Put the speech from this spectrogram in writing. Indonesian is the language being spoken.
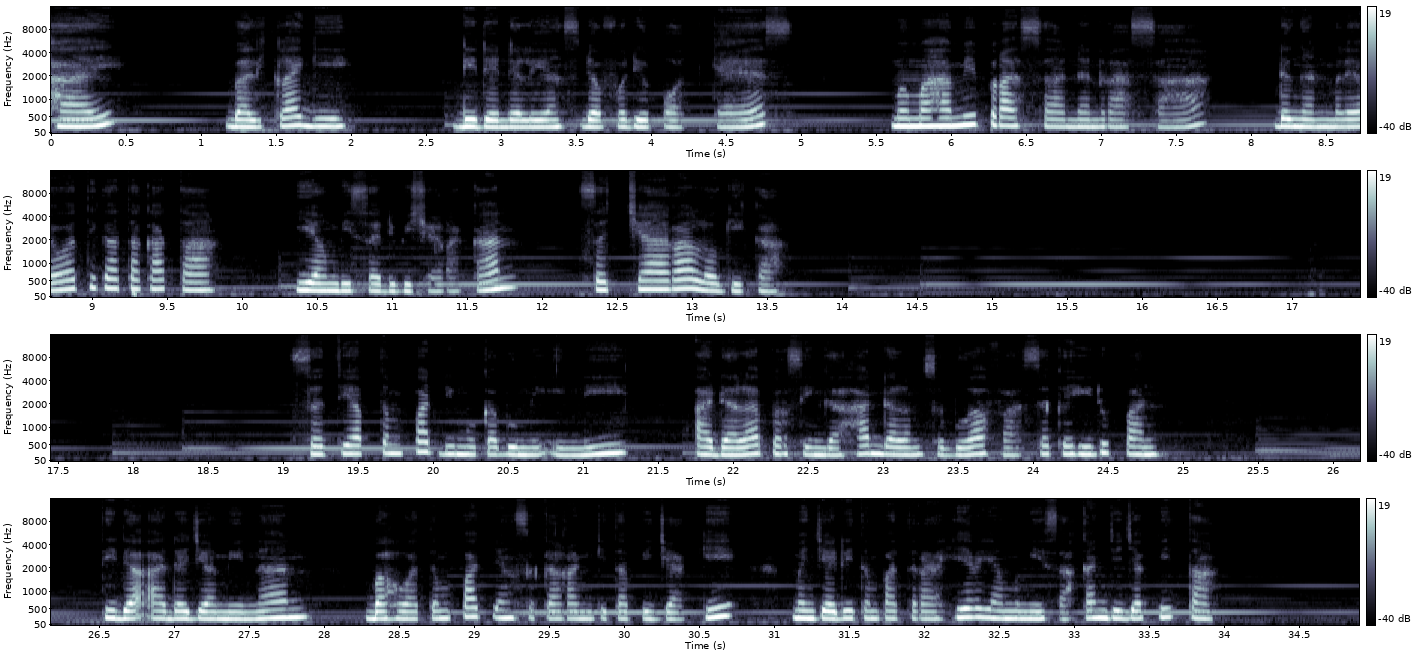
Hai, balik lagi di Dandelions Daffodil Podcast, memahami perasaan dan rasa dengan melewati kata-kata yang bisa dibicarakan secara logika. Setiap tempat di muka bumi ini adalah persinggahan dalam sebuah fase kehidupan. Tidak ada jaminan bahwa tempat yang sekarang kita pijaki menjadi tempat terakhir yang mengisahkan jejak kita.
